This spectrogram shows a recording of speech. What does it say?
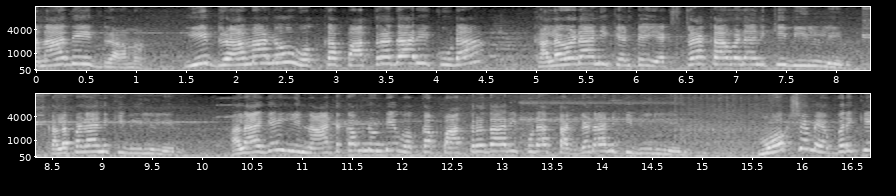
అనాది డ్రామా. ఈ డ్రామాలో ఒక్క పాత్రధారి కూడా కలవడానికి అంటే ఎక్స్ట్రా కావడానికి వీలు లేదు కలపడానికి వీలు లేదు. అలాగే ఈ నాటకం నుండి ఒక్క పాత్రధారి కూడా తగ్గడానికి వీలు లేదు. మోక్షం ఎవ్వరికీ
